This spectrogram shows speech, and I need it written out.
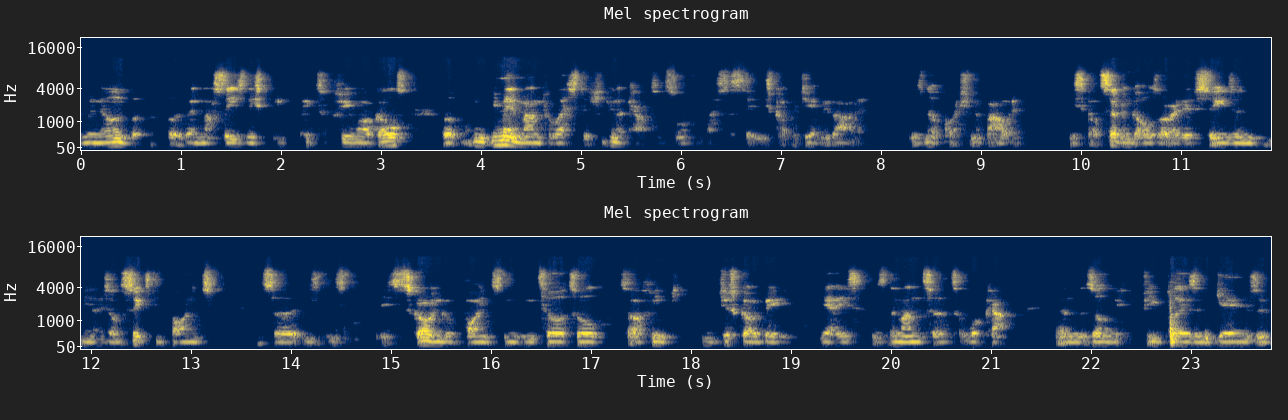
renowned, but but then last season he picked up a few more goals. But your main man for Leicester, if you're going to captain someone from Leicester City, he's got to be Jamie Vardy There's no question about it. He's got seven goals already this season. You know, he's on 60 points. So he's, he's, he's scoring good points in, in, total. So I think you just got to be, yeah, he's, he's the man to, to look at. And there's only a few players in the games who,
